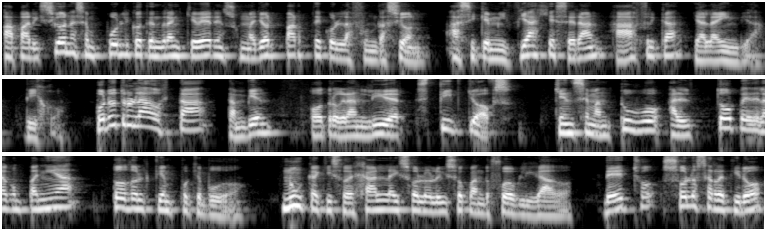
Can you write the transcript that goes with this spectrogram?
apariciones en público tendrán que ver en su mayor parte con la fundación, así que mis viajes serán a África y a la India, dijo. Por otro lado está también otro gran líder, Steve Jobs, quien se mantuvo al tope de la compañía todo el tiempo que pudo. Nunca quiso dejarla y solo lo hizo cuando fue obligado. De hecho, solo se retiró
